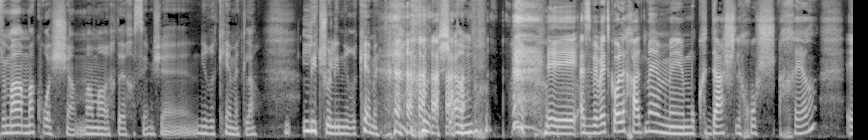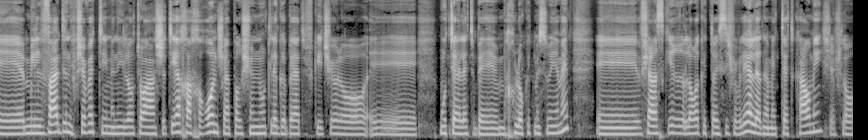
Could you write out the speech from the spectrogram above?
ומה קורה שם? מה מערכת היחסים שנרקמת לה? Literally נרקמת שם. אה, אז באמת כל אחד מהם אה, מוקדש לחוש אחר. אה, מלבד, אני חושבת, אם אני לא טועה, השטיח האחרון שהפרשנות לגבי התפקיד שלו מוטלת במחלוקת מסוימת. אפשר להזכיר לא רק את טרייסי שבלייה, אלא גם את טט קאומי, שיש לו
